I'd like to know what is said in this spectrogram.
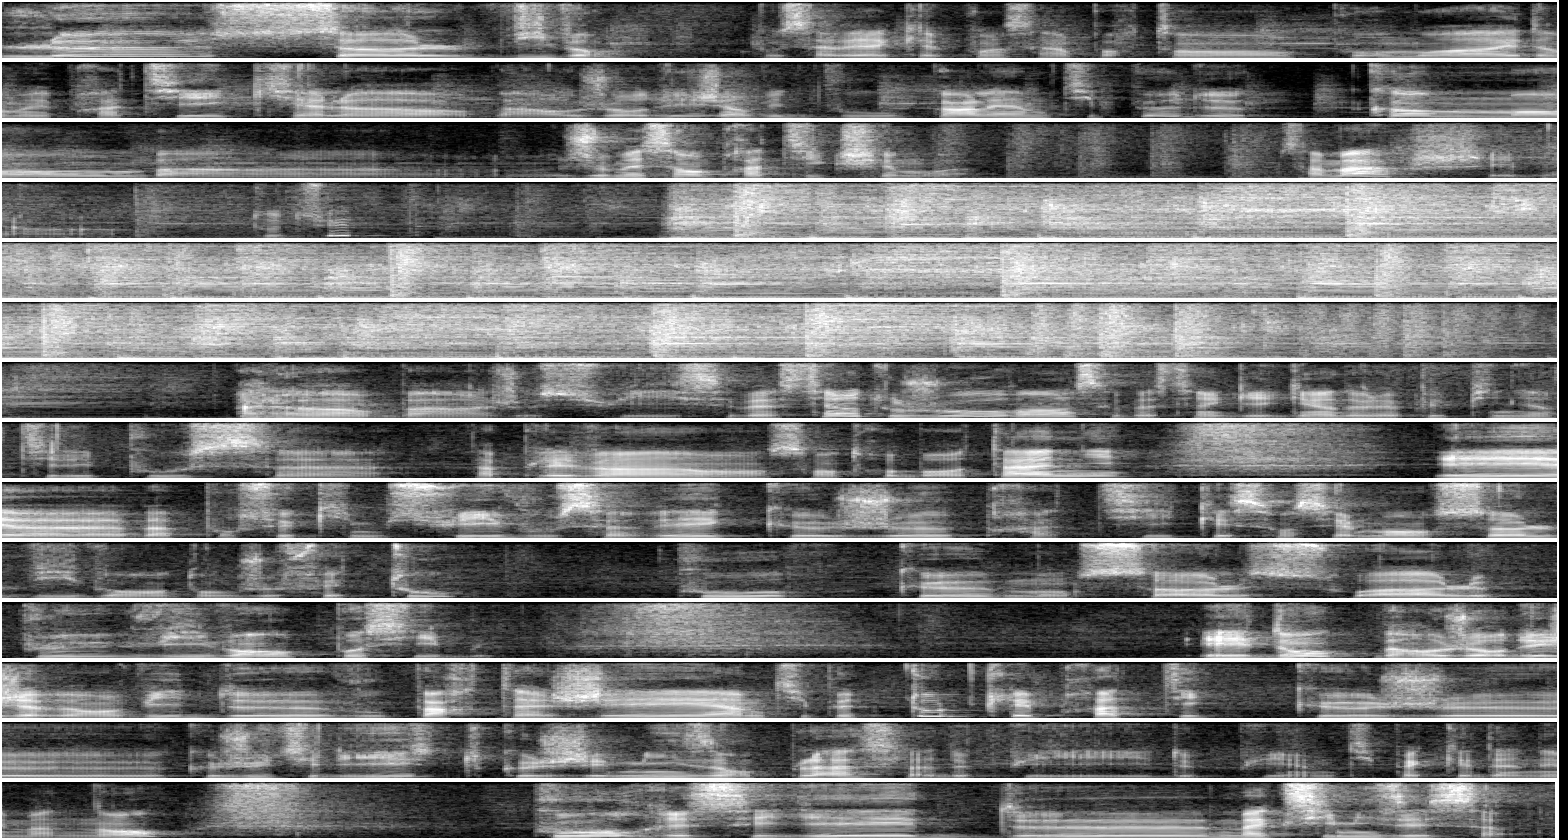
Le sol vivant. Vous savez à quel point c'est important pour moi et dans mes pratiques. Alors ben, aujourd'hui j'ai envie de vous parler un petit peu de comment ben, je mets ça en pratique chez moi. Ça marche? Eh bien tout de suite Alors, ben, je suis Sébastien, toujours, hein, Sébastien Guéguin de la pépinière Tilipousse euh, à Plévin, en centre-Bretagne. Et euh, ben, pour ceux qui me suivent, vous savez que je pratique essentiellement en sol vivant. Donc je fais tout pour que mon sol soit le plus vivant possible. Et donc ben, aujourd'hui, j'avais envie de vous partager un petit peu toutes les pratiques que j'utilise, que, que j'ai mises en place là depuis, depuis un petit paquet d'années maintenant pour essayer de maximiser ça.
